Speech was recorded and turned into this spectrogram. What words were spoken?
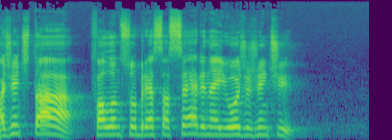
a gente está falando sobre essa série, né? E hoje a gente,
